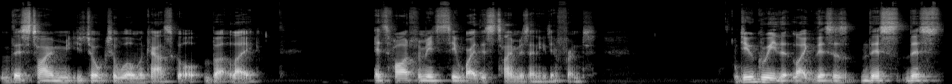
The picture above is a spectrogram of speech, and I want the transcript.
this time you talk to Will MacAskill, but like, it's hard for me to see why this time is any different. Do you agree that like this is this this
